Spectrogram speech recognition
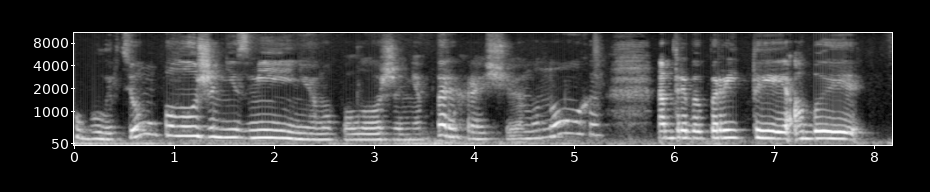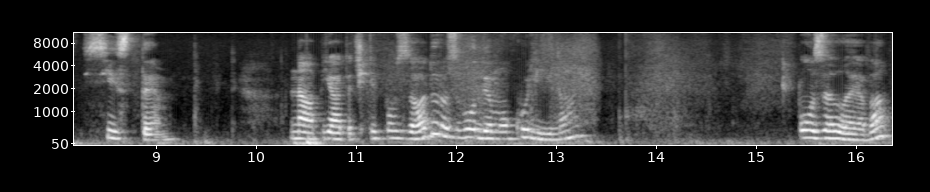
Побули в цьому положенні, змінюємо положення, перехрещуємо ноги. Нам треба перейти, аби сісти на п'яточки позаду, розводимо коліна, поза лева,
